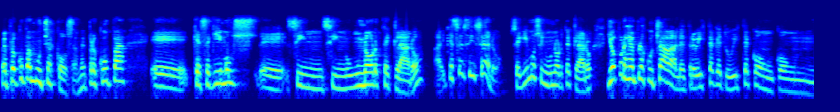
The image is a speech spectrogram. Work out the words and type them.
me preocupan muchas cosas. Me preocupa eh, que seguimos eh, sin, sin, un norte claro. Hay que ser sincero, seguimos sin un norte claro. Yo, por ejemplo, escuchaba la entrevista que tuviste con, con,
